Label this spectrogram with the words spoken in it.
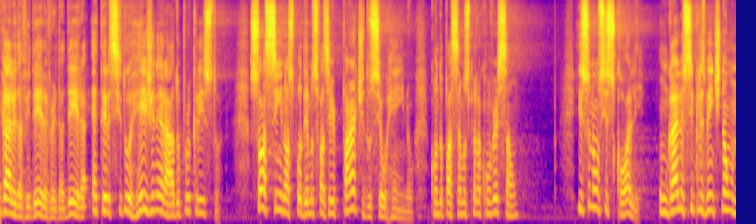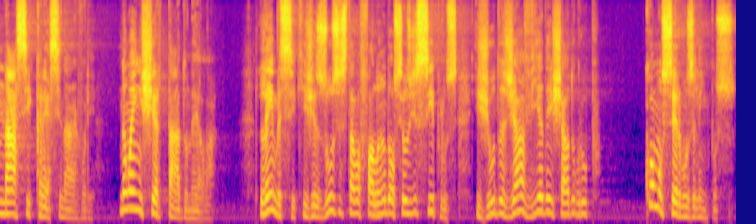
galho da videira verdadeira é ter sido regenerado por Cristo. Só assim nós podemos fazer parte do seu reino quando passamos pela conversão. Isso não se escolhe. Um galho simplesmente não nasce e cresce na árvore. Não é enxertado nela. Lembre-se que Jesus estava falando aos seus discípulos e Judas já havia deixado o grupo. Como sermos limpos?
